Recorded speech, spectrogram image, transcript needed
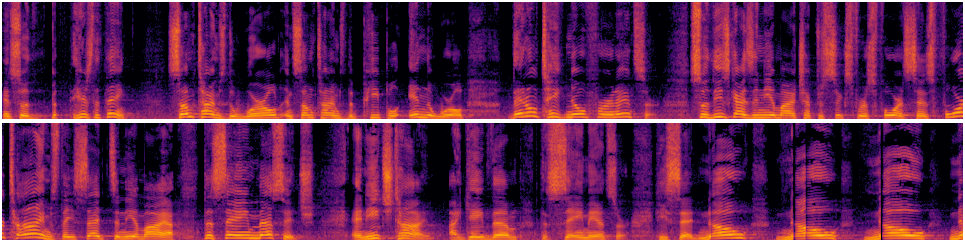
And so, but here's the thing sometimes the world and sometimes the people in the world, they don't take no for an answer. So these guys in Nehemiah chapter 6, verse 4, it says, Four times they said to Nehemiah the same message. And each time I gave them the same answer. He said, No, no, no, no.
